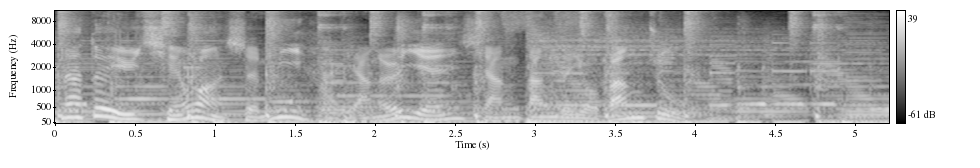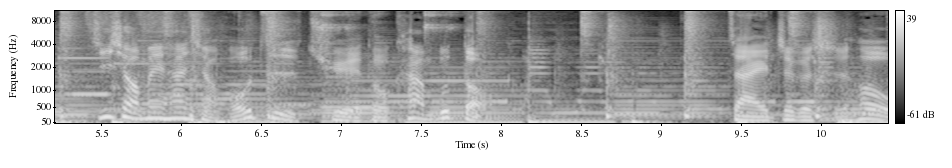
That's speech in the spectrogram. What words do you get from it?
那对于前往神秘海洋而言，相当的有帮助。鸡小妹和小猴子却都看不懂。在这个时候，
